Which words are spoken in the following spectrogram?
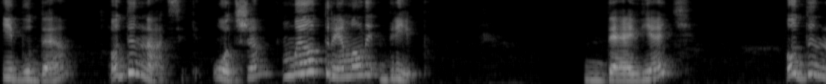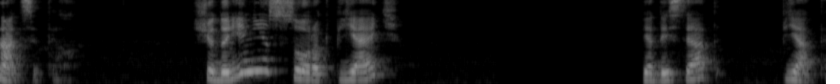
і буде 11. Отже, ми отримали дріб 9 одинадцятих, що дорівнює 45 55.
